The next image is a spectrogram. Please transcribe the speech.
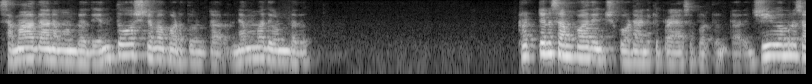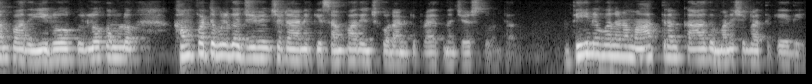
సమాధానం ఉండదు. ఎంతో శ్రమ పడుతుంటారు. నెమ్మది ఉండదు. రొట్టెను సంపాదించుకోవడానికి ప్రయాసపడుతుంటారు. జీవమును సంపాది ఈ లో లోకంలో కంఫర్టబుల్గా జీవించడానికి సంపాదించుకోవడానికి ప్రయత్నం చేస్తూ ఉంటారు. దీని వలన మాత్రం కాదు మనిషి బ్రతికేది.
